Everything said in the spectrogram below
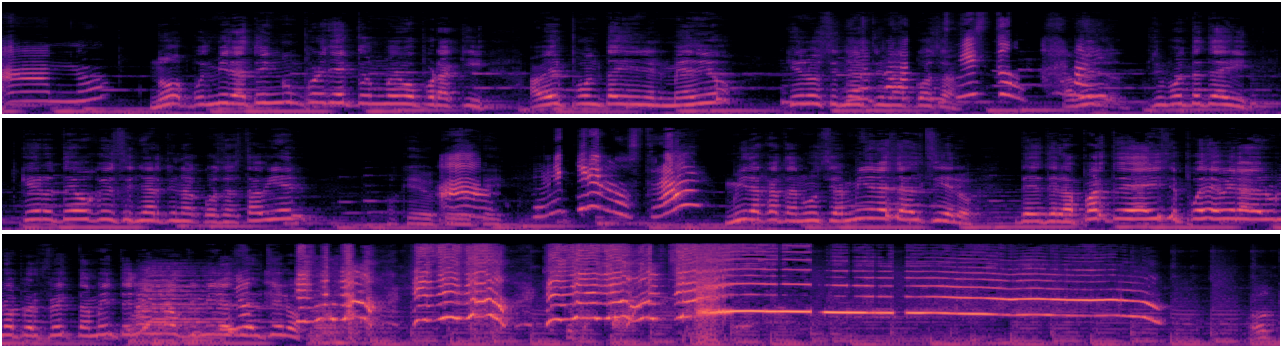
Ah, no. No, pues mira, tengo un proyecto nuevo por aquí. A ver, ponte ahí en el medio. Quiero enseñarte una cosa. ¿Qué es esto? A ver, póntate ahí. Quiero, tengo que enseñarte una cosa, ¿está bien? Ok, ok, Ah, ok. ¿qué me quiere mostrar? Mira, Catanuncia, mira hacia el cielo. Desde la parte de ahí se puede ver a la luna perfectamente. No, no, que mira hacia el cielo. Ok,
